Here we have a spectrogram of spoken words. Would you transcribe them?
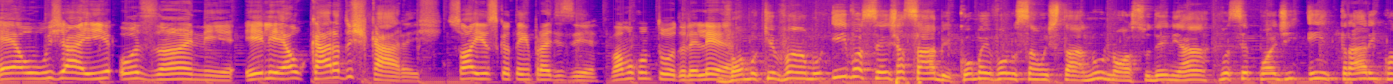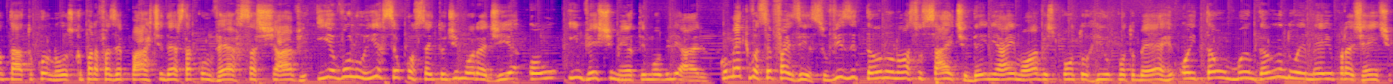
é o Jair Ozani. Ele é o cara dos caras. Só isso que eu tenho para dizer. Vamos com tudo, Lele. Vamos que vamos! E você já sabe, como a evolução está no nosso DNA, você pode entrar em contato conosco para fazer parte desta conversa-chave e evoluir seu conceito de moradia ou investimento imobiliário. Como é que você faz isso? Visitando o nosso site dnaimóveis.rio.br ou então mandando um e-mail para gente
